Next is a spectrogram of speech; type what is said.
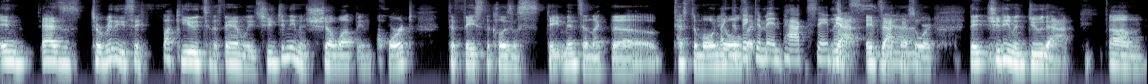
And as to really say fuck you to the families, she didn't even show up in court to face the closing statements and like the testimonials, like the victim like, impact statements. Yeah, exactly. Yeah. That's the word. They shouldn't even do that. Um,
